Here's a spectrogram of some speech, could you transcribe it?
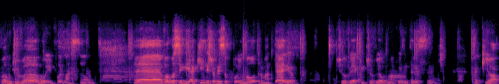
Vamos que vamos, informação. É, vamos seguir aqui, deixa eu ver se eu ponho uma outra matéria. Deixa eu ver aqui, deixa eu ver alguma coisa interessante. Aqui, ó.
